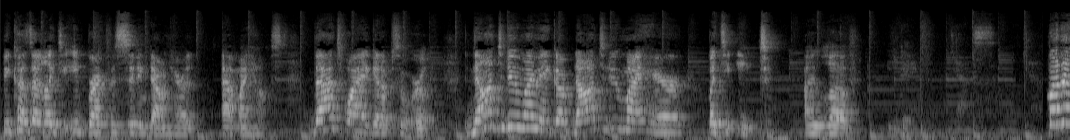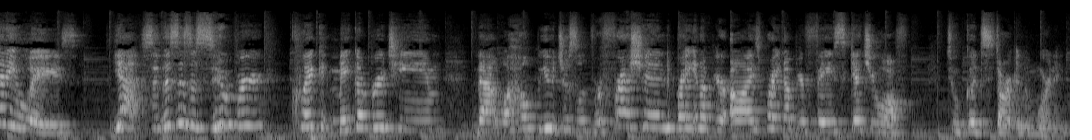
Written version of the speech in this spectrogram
because I like to eat breakfast sitting down here at my house. That's why I get up so early. Not to do my makeup, not to do my hair, but to eat. I love eating. Yes. But anyways, yeah, so this is a super quick makeup routine that will help you just look refreshing, brighten up your eyes, brighten up your face, get you off to a good start in the morning.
